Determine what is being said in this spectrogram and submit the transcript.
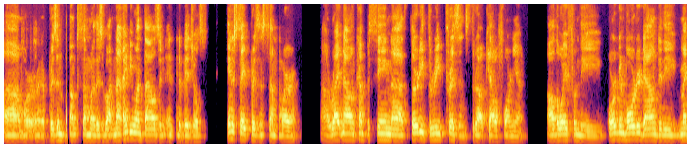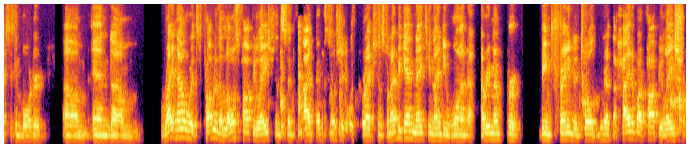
um, or in a prison bunk somewhere, there's about 91,000 individuals in a state prison somewhere. Uh, right now, encompassing uh, 33 prisons throughout California, all the way from the Oregon border down to the Mexican border. Um, and um, right now it's probably the lowest population since I've been associated with corrections. When I began in 1991, I remember being trained and told we're at the height of our population,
